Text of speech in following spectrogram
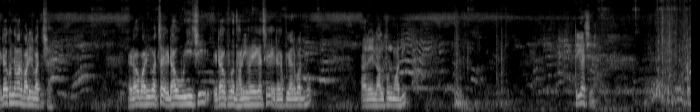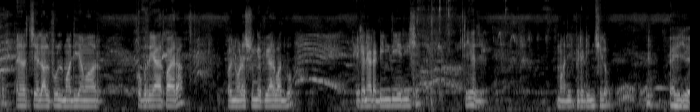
এটাও কিন্তু আমার বাড়ির বাচ্চা। এটাও বাড়ির বাচ্চা, এটাও উড়িয়েছি, এটাও পুরো ধাড়ি হয়ে গেছে, এটাকে পেয়ার বাঁধবো। আর এই লাল ফুল মাদি। ঠিক আছে? এই হচ্ছে লাল ফুল মাদি আমার খুব রেয়ার পায়রা। ওই নড়ের সঙ্গে পেয়ার বাঁধবো। এখানে একটা ডিম দিয়ে দিয়েছে। ঠিক আছে? মাদির পেটে ডিম ছিল। এই যে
